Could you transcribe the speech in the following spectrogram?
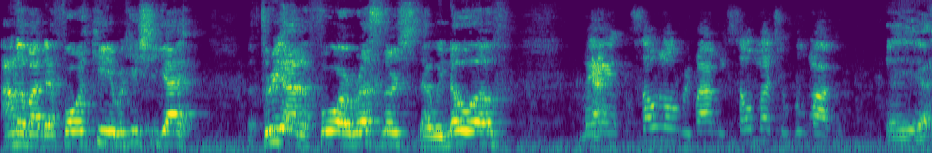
I don't know about that fourth kid Rikishi got, but three out of four are wrestlers that we know of. Man, Solo remind me so much of Umaga. Yeah, yeah.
